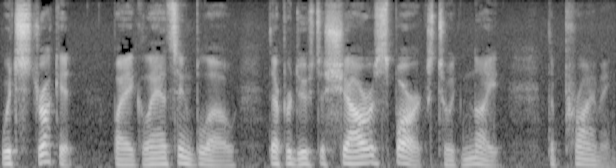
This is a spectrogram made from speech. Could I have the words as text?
which struck it by a glancing blow that produced a shower of sparks to ignite the priming.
